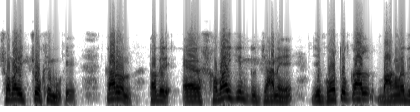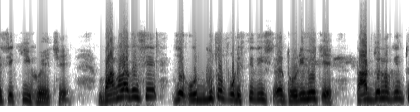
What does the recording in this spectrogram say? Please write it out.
সবারই চোখে মুখে। কারণ তাদের সবাই কিন্তু জানে যে গতকাল বাংলাদেশে কি হয়েছে। বাংলাদেশে যে উদ্ভূত পরিস্থিতি তৈরি হয়েছে, তার জন্য কিন্তু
